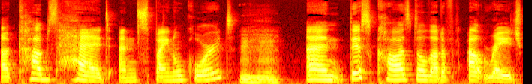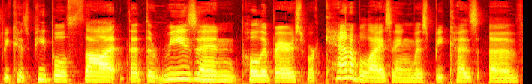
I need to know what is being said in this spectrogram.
a cub's head and spinal cord. Mm-hmm. And this caused a lot of outrage because people thought that the reason polar bears were cannibalizing was because of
